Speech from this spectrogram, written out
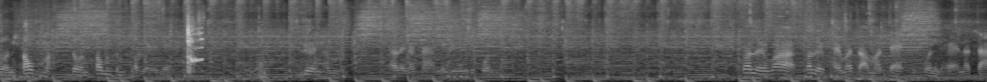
โดนต้มอะโดนต้มจนเปื่อยเลยเลื่อนทำอะไรนักหนาไม่รู้ทุกคน ก็เลยว่าก็เลยแผนว่าจะมาแจกทุกคนแทนนะจ๊ะ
